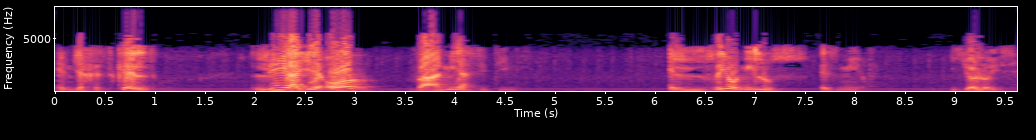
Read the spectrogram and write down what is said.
en Yehezkel, Lia Yeor Va'ania Sitini. El río Nilus es mío y yo lo hice.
